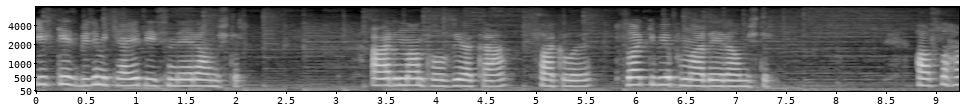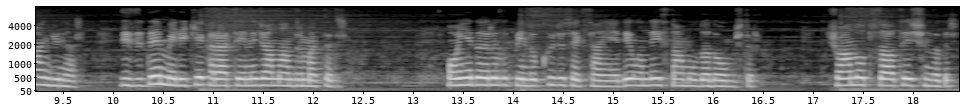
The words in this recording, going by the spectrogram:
İlk kez Bizim Hikaye dizisinde yer almıştır. Ardından Tozlu Yaka, Saklı, Tuzak gibi yapımlarda yer almıştır. Aslıhan Güner dizide Melike karakterini canlandırmaktadır. 17 Aralık 1987 yılında İstanbul'da doğmuştur. Şu anda 36 yaşındadır.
